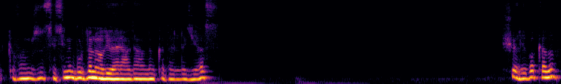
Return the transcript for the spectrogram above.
Mikrofonumuzun sesini buradan alıyor herhalde anladığım kadarıyla cihaz. Şöyle bakalım.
